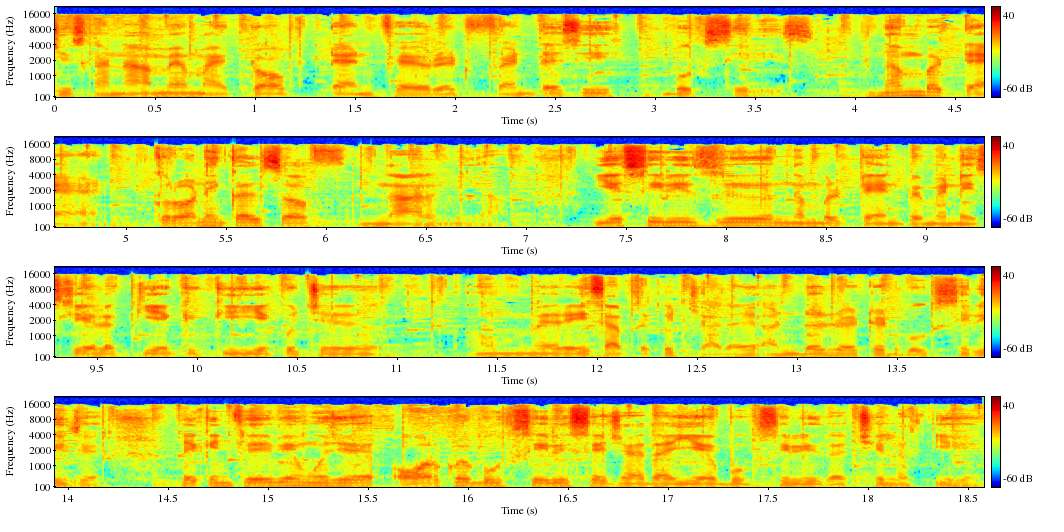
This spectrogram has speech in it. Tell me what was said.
जिसका नाम है my top ten favourite fantasy book series number ten chronicles of Narnia ये सीरीज़ नंबर टेन पे मैंने इसलिए रखी है क्योंकि ये कुछ मेरे हिसाब से कुछ ज़्यादा अंडर रेटेड बुक सीरीज़ है। लेकिन फिर भी मुझे और कोई बुक सीरीज़ से ज़्यादा ये बुक सीरीज़ अच्छी लगती है।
